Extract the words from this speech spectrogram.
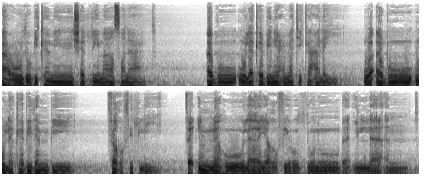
أعوذ بك من شر ما صنعت. أبوء لك بنعمتك علي وأبوء لك بذنبي. فاغفر لي فإنه لا يغفر الذنوب إلا أنت.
